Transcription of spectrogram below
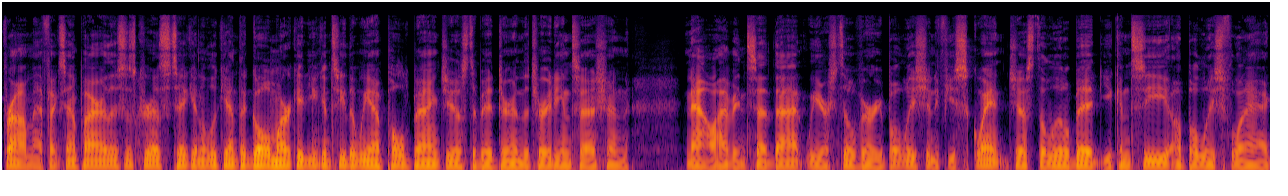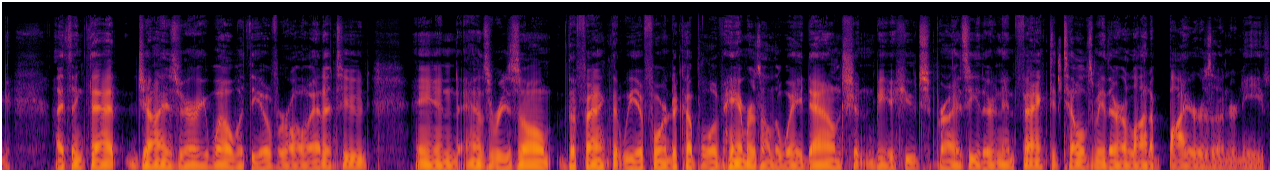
From FX Empire, this is Chris taking a look at the gold market. You can see that we have pulled back just a bit during the trading session. Now, having said that, we are still very bullish, and if you squint just a little bit, you can see a bullish flag. I think that jives very well with the overall attitude, and as a result, the fact that we have formed a couple of hammers on the way down shouldn't be a huge surprise either. And in fact, it tells me there are a lot of buyers underneath.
